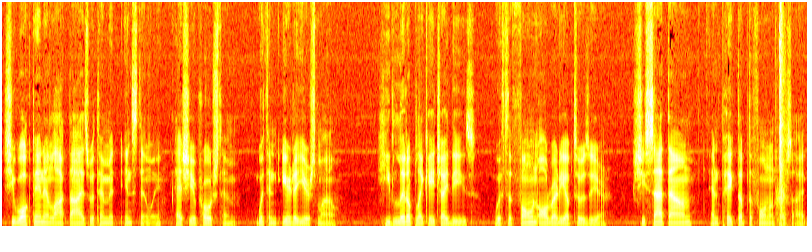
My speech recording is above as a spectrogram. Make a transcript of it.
She walked in and locked eyes with him instantly as she approached him with an ear to ear smile. He lit up like HIDs, with the phone already up to his ear. She sat down and picked up the phone on her side.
